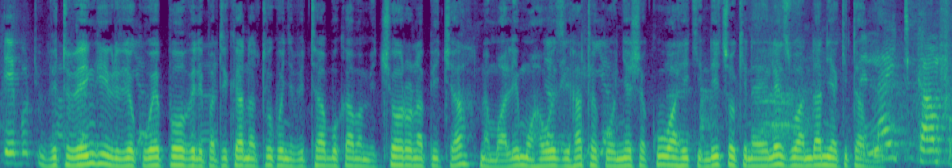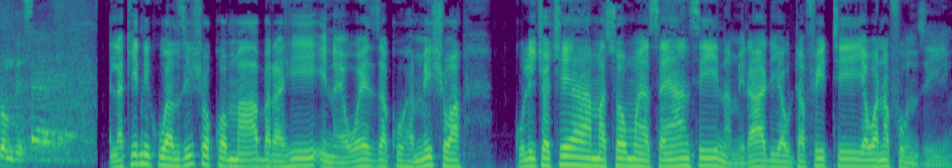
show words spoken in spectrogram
able to Vitu vingi vilivyokuwepo vilipatikana tu kwenye vitabu kama michoro na picha, na mwalimu hawezi hata kuonyesha kuwa hiki ndicho kinaelezwa ndani ya kitabu. light come from the Lakini kuanzishwa kwa maabara hii inayoweza kuhamishwa kulichochea masomo ya sayansi na miradi ya utafiti ya wanafunzi.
